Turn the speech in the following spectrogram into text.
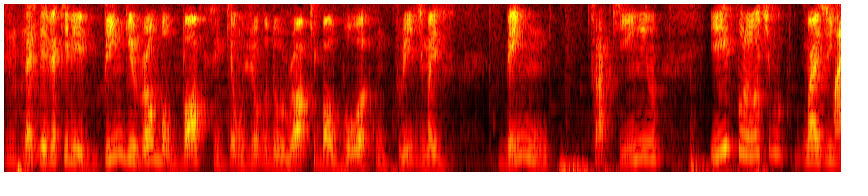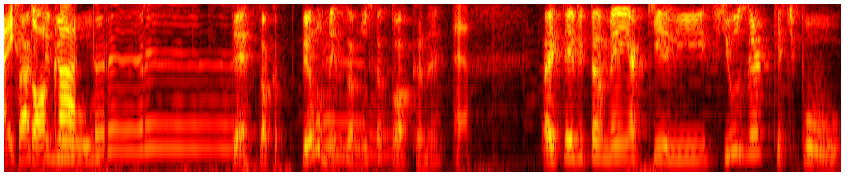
Uhum. Daí teve aquele Bing Rumble Boxing, que é um jogo do Rock Balboa com Creed, mas bem fraquinho. E por último, mais de Mas destaque, toca. teve o... É, toca, pelo menos a música toca, né? É. Aí teve também aquele Fuser, que é tipo.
